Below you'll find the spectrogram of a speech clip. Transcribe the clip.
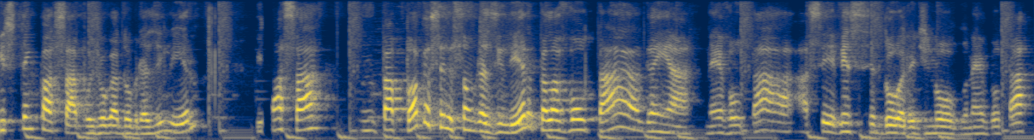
Isso tem que passar para o jogador brasileiro e passar para a própria seleção brasileira para ela voltar a ganhar, né? Voltar a ser vencedora de novo, né? Voltar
